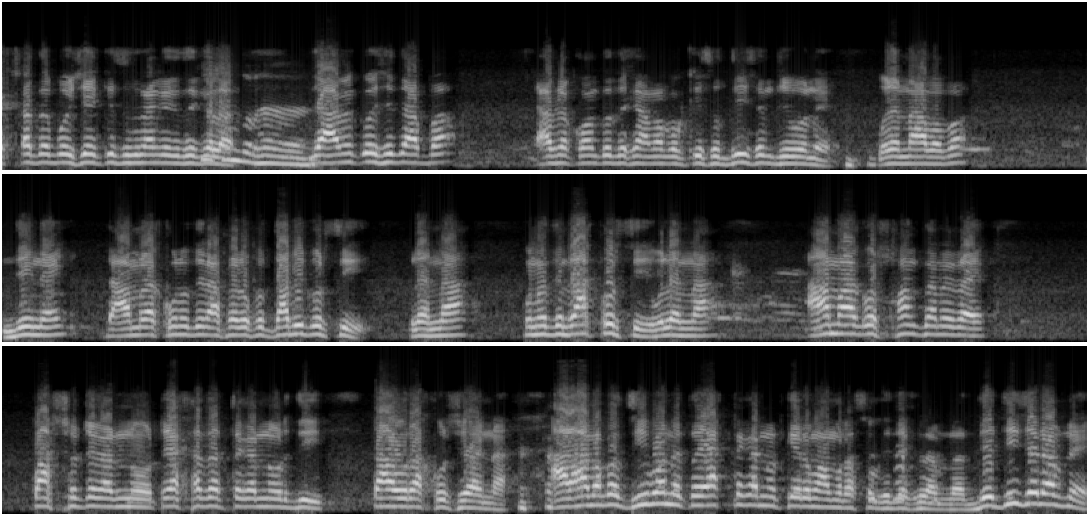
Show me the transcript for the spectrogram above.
একসাথে বসে কিছুদিন আগে গেলাম। হ্যাঁ। যে আমি কইছি যে আব্বা আপনার কন্ত দেখে আমাকে কিছু দিয়েছেন জীবনে? বলে না বাবা দিই নাই। তা আমরা কোনোদিন আপনার উপর দাবি করছি। বলে না কোনোদিন রাগ করছি বলে না। আমাকে সন্তানেরাই পাঁচশো টাকার নোট এক হাজার টাকার নোট দিই তা ওরা খুশি হয় না। আর আমাকে জীবনে তো এক টাকার নোট কেরম আমরা চোখে দেখলাম না। দিয়ে দিয়েছেন আপনি?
